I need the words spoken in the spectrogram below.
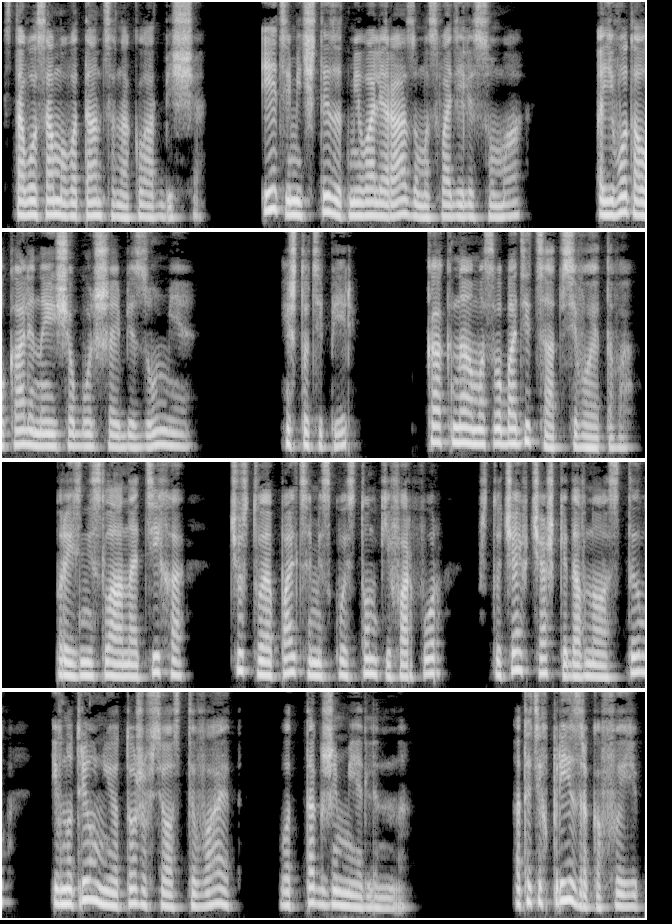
с того самого танца на кладбище. И эти мечты затмевали разум и сводили с ума, а его толкали на еще большее безумие. И что теперь? Как нам освободиться от всего этого? произнесла она тихо, чувствуя пальцами сквозь тонкий фарфор, что чай в чашке давно остыл, и внутри у нее тоже все остывает, вот так же медленно. От этих призраков и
